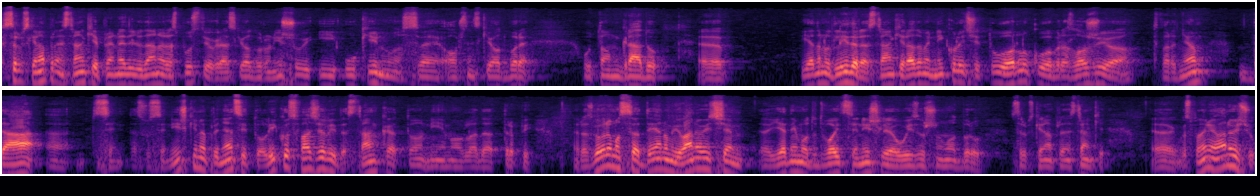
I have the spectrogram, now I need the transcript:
Srpske napredne stranke je pre nedelju dana raspustio gradski odbor u Nišu i ukinuo sve opštinske odbore u tom gradu. E, jedan od lidera stranke, Radomir Nikolić, je tu odluku obrazložio tvrdnjom da, e, se, da su se niški naprednjaci toliko svađali da stranka to nije mogla da trpi. Razgovaramo sa Dejanom Jovanovićem, jednim od dvojice Nišlija u izvršnom odboru Srpske napredne stranke. E, gospodine Jovanoviću,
